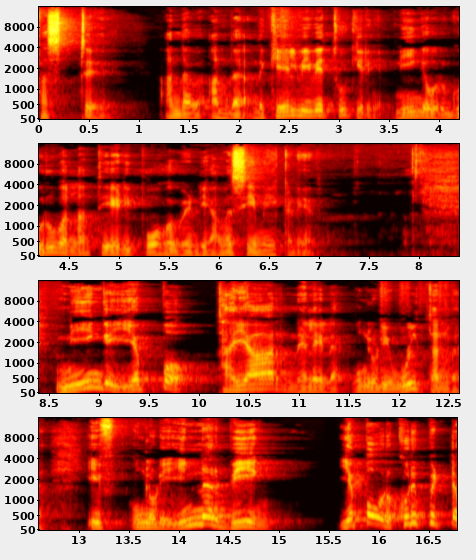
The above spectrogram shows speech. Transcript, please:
ஃபஸ்ட்டு அந்த அந்த அந்த கேள்வியவே தூக்கிடுங்க. நீங்கள் ஒரு குருவெல்லாம் தேடி போக வேண்டிய அவசியமே கிடையாது. நீங்கள் எப்போ தயார் நிலையில் உங்களுடைய உள்தன்மை. இஃப் உங்களுடைய இன்னர் பீயிங் எப்போ ஒரு குறிப்பிட்ட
